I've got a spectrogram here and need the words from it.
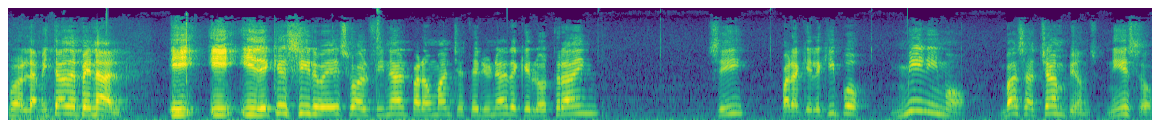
Bueno, la mitad de penal. ¿Y, y de qué sirve eso al final para un Manchester United que lo traen? ¿Sí? Para que el equipo mínimo vaya a Champions, ni eso.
